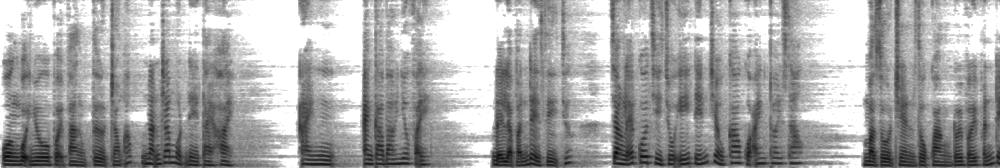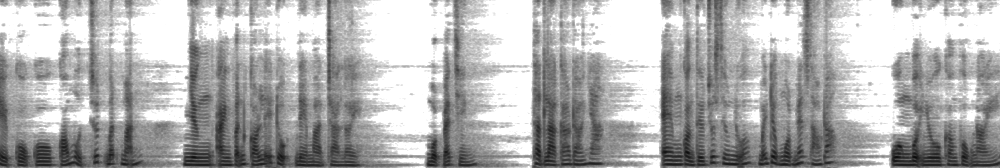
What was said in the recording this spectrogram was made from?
Uông Bội Nhu vội vàng từ trong óc nặn ra một đề tài hỏi. Anh, anh cao bao nhiêu vậy? Đây là vấn đề gì chứ? Chẳng lẽ cô chỉ chú ý đến chiều cao của anh thôi sao? Mặc dù Trần Dô Quang đối với vấn đề của cô có một chút bất mãn, nhưng anh vẫn có lễ độ để mà trả lời. Một mét chín. Thật là cao đó nha. Em còn thiếu chút siêu nữa mới được một mét sáu đó. Uông Bội Nhu khâm phục nói.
